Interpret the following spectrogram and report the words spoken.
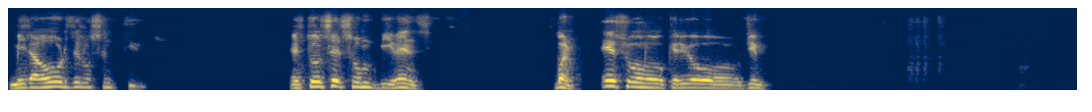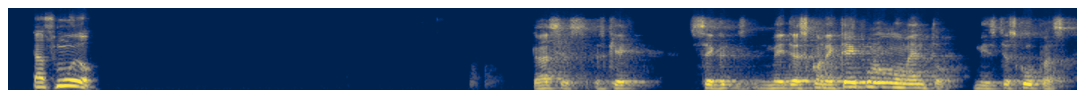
Mirador de los Sentidos. Entonces son vivencias. Bueno, eso, querido Jim. ¿Estás mudo? Gracias. Es que me desconecté por un momento. Mis disculpas.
